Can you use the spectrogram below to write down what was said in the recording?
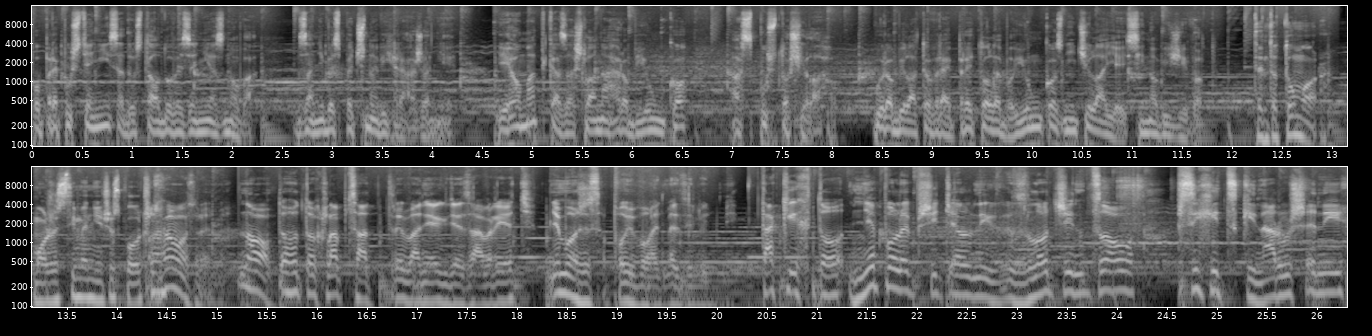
Po prepustení sa dostal do väzenia znova za nebezpečné vyhrážanie. Jeho matka zašla na hrob Junko a spustošila ho. Urobila to vraj preto, lebo Junko zničila jej synový život tento tumor, môže s tým mať niečo spoločné? Samozrejme. No, tohoto chlapca treba niekde zavrieť. Nemôže sa pohybovať medzi ľuďmi. Takýchto nepolepšiteľných zločincov, psychicky narušených,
